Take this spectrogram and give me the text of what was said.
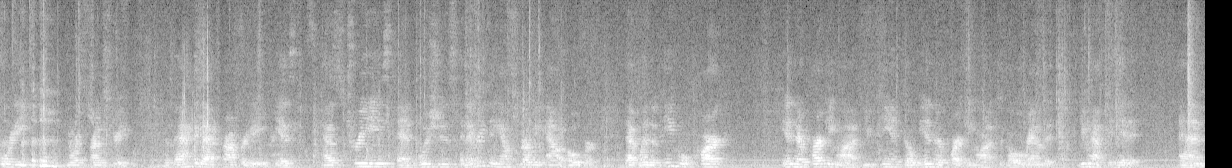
240 North Front Street. The back of that property is, has trees and bushes and everything else growing out over, that when the people park in their parking lot, you can't go in their parking lot to go around it. You have to hit it, and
